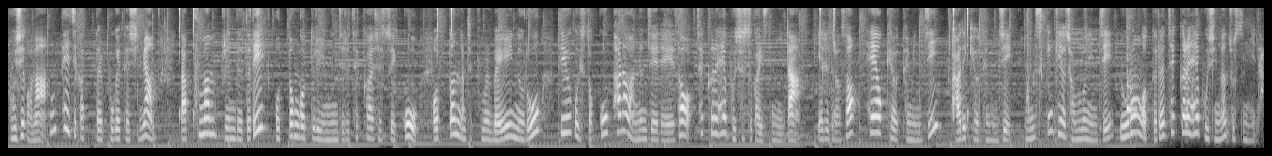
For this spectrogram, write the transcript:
보시거나 홈페이지 같은 데를 보게 되시면 납품한 브랜드들이 어떤 것들이 있는지를 체크하실 수 있고 어떤 제품을 메인으로 띄우고 있었고 팔아왔는지에 대해서 체크를 해 보실 수가 있습니다. 예를 들어서 헤어케어템인지 바디케어템인지 아니면 스킨케어 전문인지 이런 것들을 체크를 해 보시면 좋습니다.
